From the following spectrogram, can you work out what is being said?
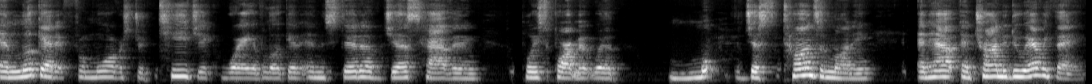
and look at it from more of a strategic way of looking instead of just having police department with mo- just tons of money and have and trying to do everything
